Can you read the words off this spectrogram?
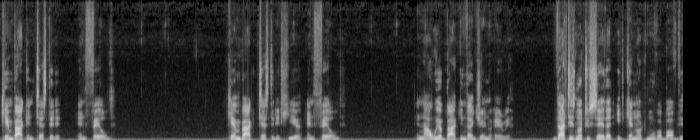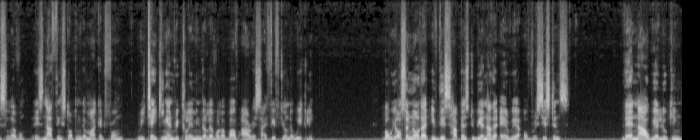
came back and tested it and failed came back tested it here and failed and now we are back in that general area. That is not to say that it cannot move above this level. There's nothing stopping the market from retaking and reclaiming the level above RSI 50 on the weekly. But we also know that if this happens to be another area of resistance then now we are looking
